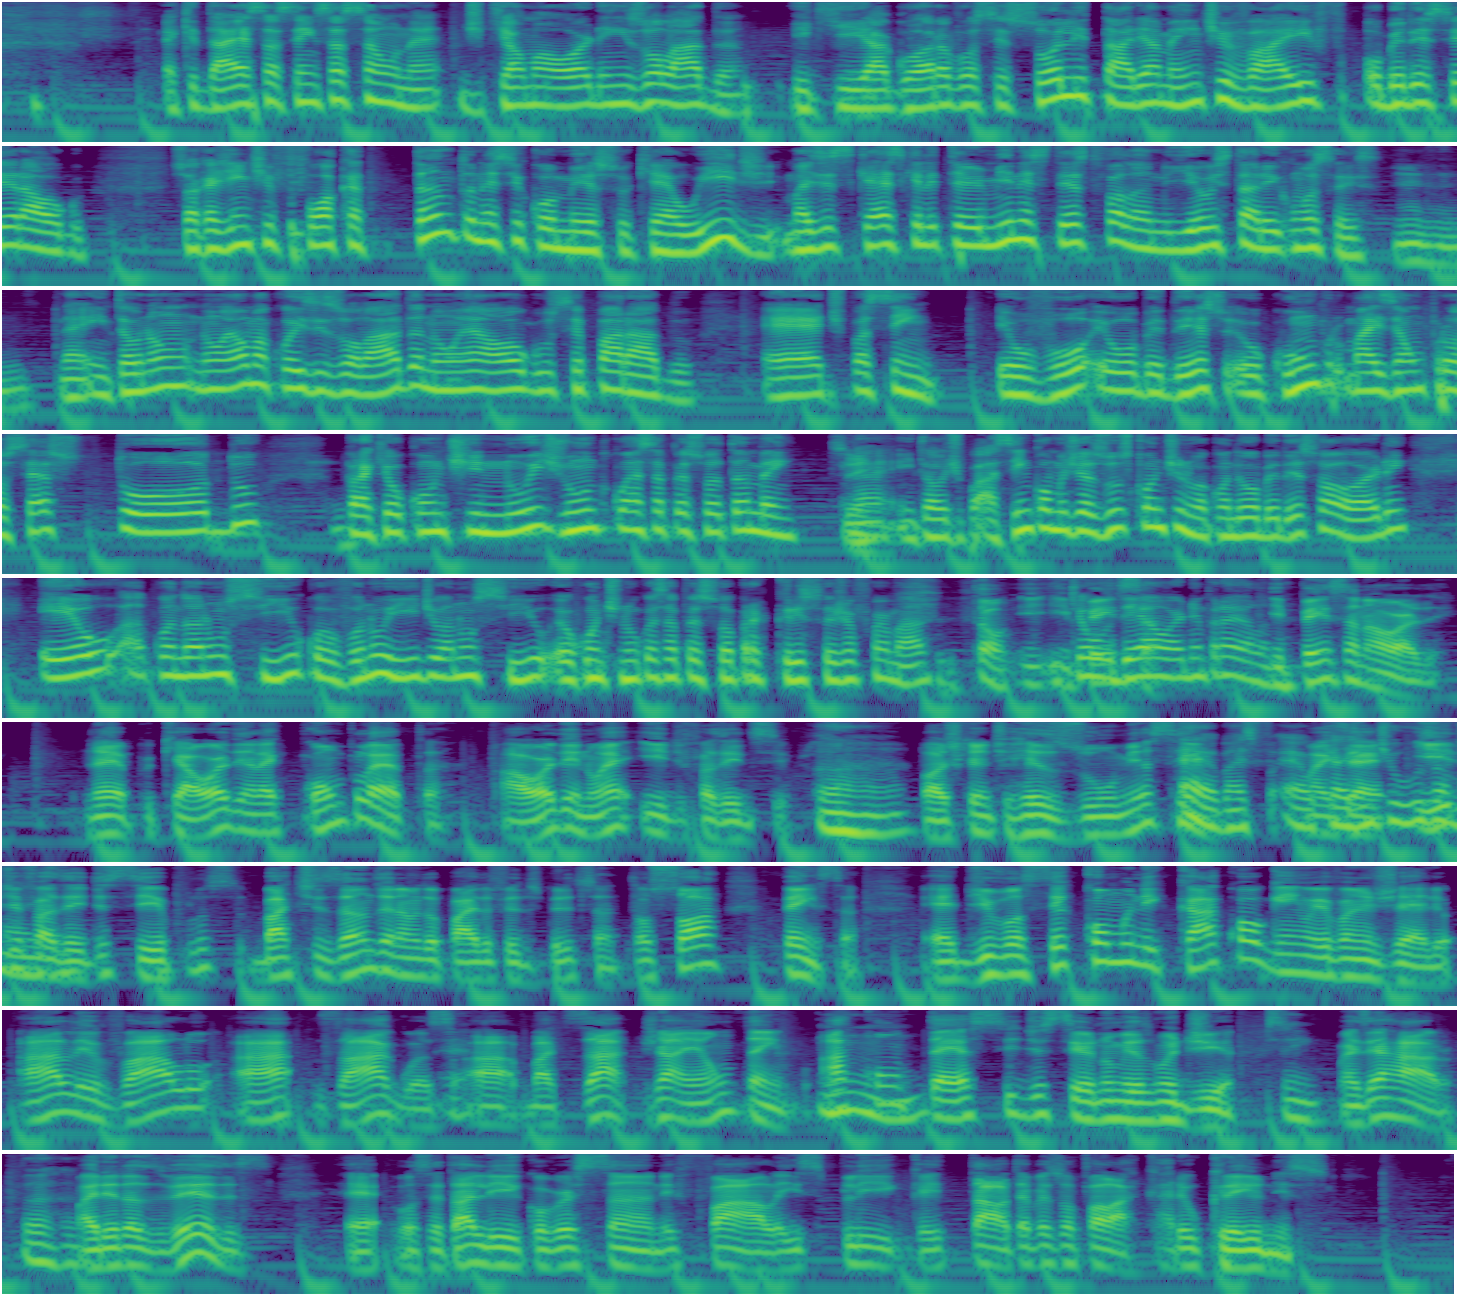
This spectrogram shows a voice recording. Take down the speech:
é que dá essa sensação, né? De que é uma ordem isolada e que agora você solitariamente vai obedecer algo. Só que a gente foca tanto nesse começo que é o id, mas esquece que ele termina esse texto falando e eu estarei com vocês. Uhum. Né? Então não, não é uma coisa isolada, não é algo separado. É tipo assim, eu vou, eu obedeço, eu cumpro, mas é um processo todo para que eu continue junto com essa pessoa também. Né? Então, tipo, assim como Jesus continua, quando eu obedeço a ordem, eu, quando eu anuncio, quando eu vou no ID, eu anuncio, eu continuo com essa pessoa para que Cristo seja formado. Então, e, e que pensa, eu dei a ordem para ela. E né? pensa na ordem, né? Porque a ordem ela é completa. A ordem não é ir de fazer discípulos. Aham. Lógico que a gente resume assim. É, mas é o mas que a é gente usa ir de mais, fazer né? discípulos, batizando em nome do Pai, do Filho e do Espírito Santo. Então só pensa, é de você comunicar com alguém o evangelho a levá-lo às águas, É. a batizar, já é um tempo. Uhum. Acontece de ser no mesmo dia, Sim. mas é raro. Aham. A maioria das vezes, é, você tá ali conversando e fala, e explica e tal, até a pessoa falar, cara, eu creio nisso.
